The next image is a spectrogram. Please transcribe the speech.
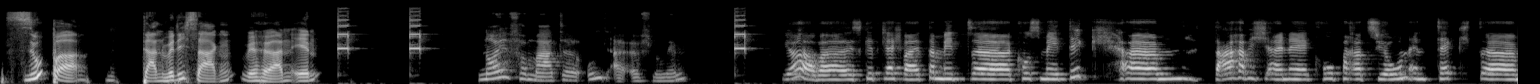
Super. Dann würde ich sagen, wir hören in neue Formate und Eröffnungen. Ja, aber es geht gleich weiter mit äh, Kosmetik. Ähm, da habe ich eine Kooperation entdeckt, äh,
